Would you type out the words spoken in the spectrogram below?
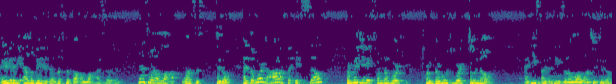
And you're going to be elevated and lifted by Allah Azza wa That's what Allah wants us to know. And the word Arafah itself originates from the word from the root word to know. And these are the things that Allah wants you to know.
